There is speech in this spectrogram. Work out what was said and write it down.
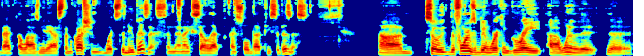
That allows me to ask them a question. What's the new business? And then I sell that. I sold that piece of business. Um, so the forms have been working great. Uh, one of the the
